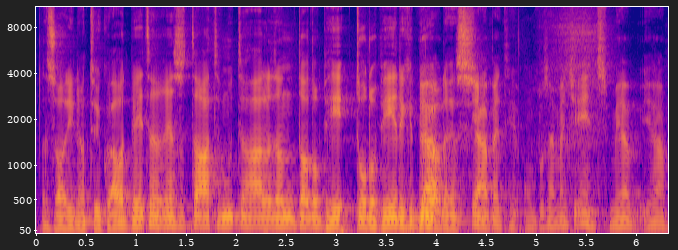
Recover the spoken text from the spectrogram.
Dan zou hij natuurlijk wel wat betere resultaten moeten halen dan dat op he- tot op heden gebeurd ja, is. Ja, ik ben het heel 100% met je eens. Maar ja, ja.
